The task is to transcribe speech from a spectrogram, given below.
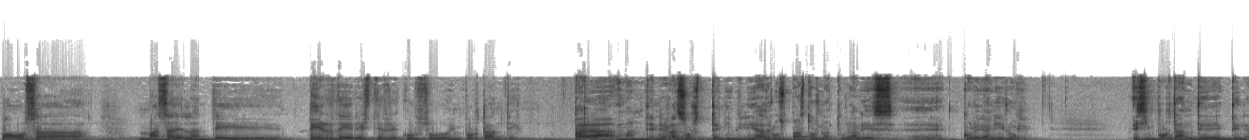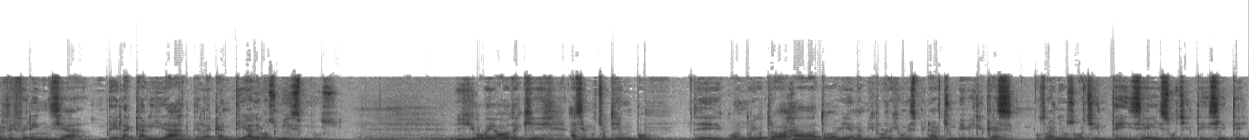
vamos a más adelante perder este recurso importante. Para mantener la sostenibilidad de los pastos naturales, eh, colega Nilo, es importante tener referencia de la calidad, de la cantidad de los mismos. Yo veo de que hace mucho tiempo de cuando yo trabajaba todavía en la microregión Espinar Chumbivilcas, los años 86, 87,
